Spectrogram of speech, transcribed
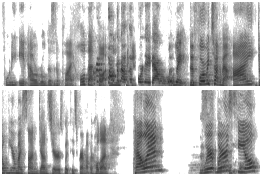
48 hour rule doesn't apply. Hold that thought. Talk about the 48 hour rule. Wait, before we talk about I don't hear my son downstairs with his grandmother. Hold on. Helen, this where where is Steele?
